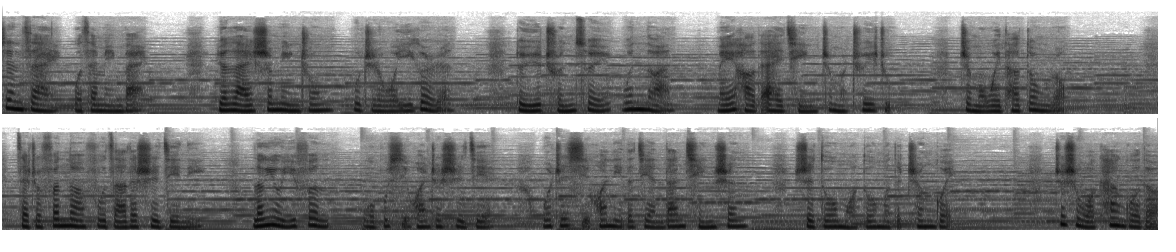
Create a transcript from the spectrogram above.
现在我才明白，原来生命中不止我一个人，对于纯粹、温暖、美好的爱情这么追逐，这么为他动容。在这纷乱复杂的世界里，能有一份我不喜欢这世界，我只喜欢你的简单情深，是多么多么的珍贵。这是我看过的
